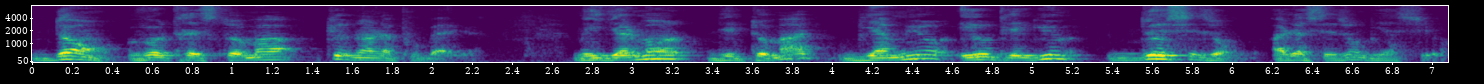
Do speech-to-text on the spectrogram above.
dans votre estomac que dans la poubelle. Mais également des tomates bien mûres et autres légumes de saison, à la saison bien sûr.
